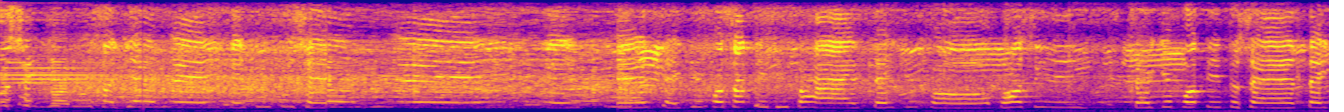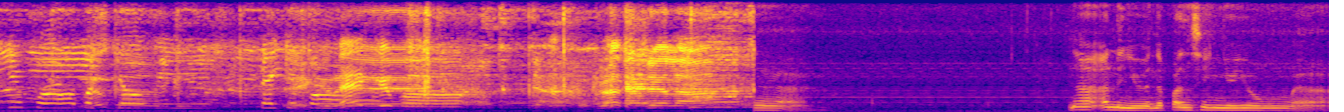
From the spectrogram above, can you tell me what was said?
na sukat. Sa Jenny. Thank you po sa Thank you po sa TV5. Thank you po, Bossy. Thank you po, Tito Sen. Thank you po, Boss Joey. Thank you po. Thank you po. Congrats, Jenna. na na ano nyo, napansin nyo yung ah,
